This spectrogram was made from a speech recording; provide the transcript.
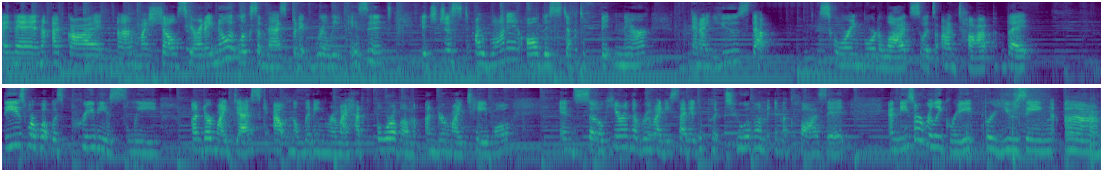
And then I've got um, my shelves here, and I know it looks a mess, but it really isn't. It's just, I wanted all this stuff to fit in there, and I use that scoring board a lot, so it's on top, but these were what was previously under my desk out in the living room. I had four of them under my table. And so here in the room, I decided to put two of them in the closet. And these are really great for using um,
